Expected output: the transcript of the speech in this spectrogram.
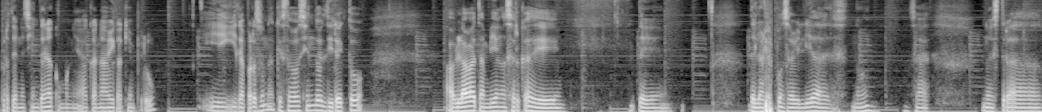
perteneciente a la comunidad canábica aquí en Perú y la persona que estaba haciendo el directo hablaba también acerca de, de, las responsabilidades, ¿no? O sea, nuestra,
